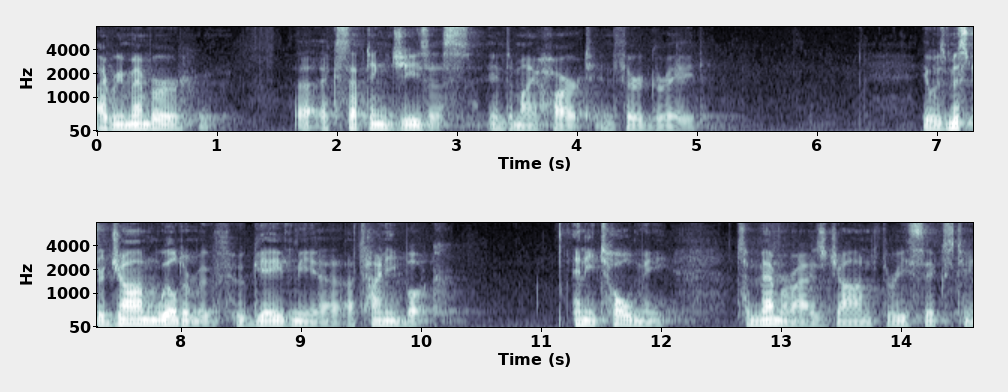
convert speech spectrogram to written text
I remember uh, accepting Jesus into my heart in third grade. It was Mr. John Wildermuth who gave me a, a tiny book, and he told me to memorize John 3:16.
